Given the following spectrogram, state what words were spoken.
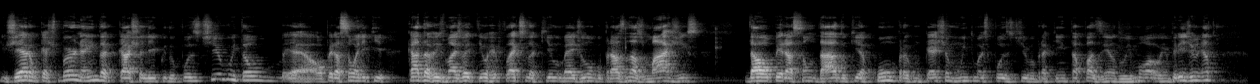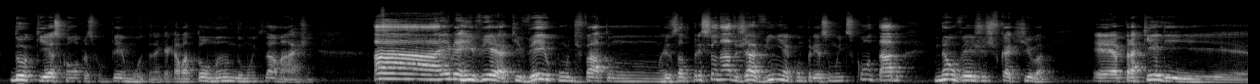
gera um cash burn, ainda caixa líquido positivo, então é a operação ali que cada vez mais vai ter o reflexo daquilo médio e longo prazo nas margens da operação, dado que a compra com cash é muito mais positiva para quem está fazendo o empreendimento do que as compras por permuta, né, que acaba tomando muito da margem. A MRV, que veio com de fato um resultado pressionado, já vinha com preço muito descontado, não vejo justificativa é, para aquele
